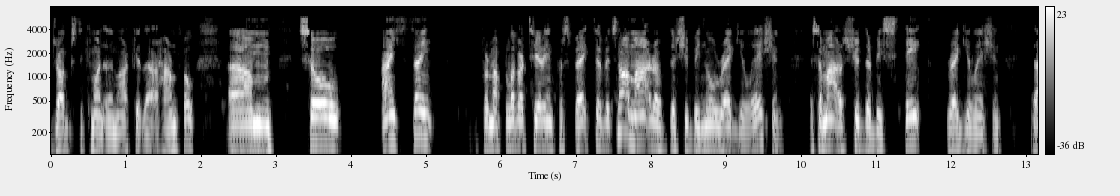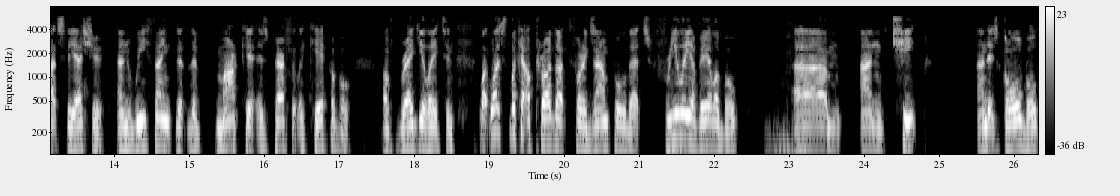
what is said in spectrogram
drugs to come onto the market that are harmful. Um, so I think from a libertarian perspective, it's not a matter of there should be no regulation. It's a matter of should there be state regulation. That's the issue. And we think that the market is perfectly capable of regulating. Let, us look at a product, for example, that's freely available um, and cheap and it's global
